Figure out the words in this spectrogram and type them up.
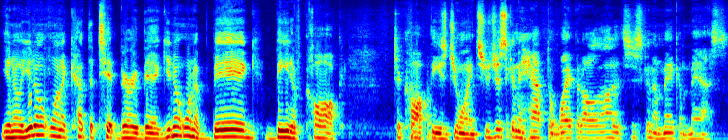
You know, you don't want to cut the tip very big. You don't want a big bead of caulk to caulk these joints. You're just going to have to wipe it all out. It's just going to make a mess.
